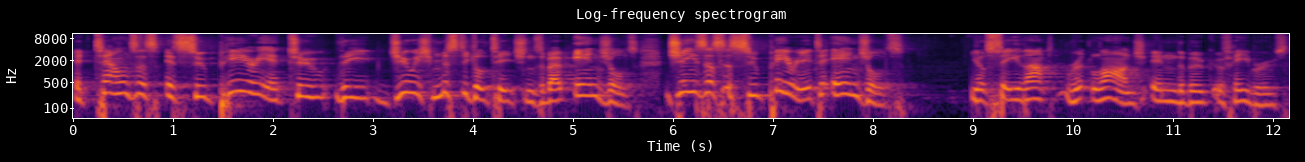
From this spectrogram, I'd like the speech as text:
it tells us is superior to the Jewish mystical teachings about angels. Jesus is superior to angels. You'll see that writ large in the book of Hebrews.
